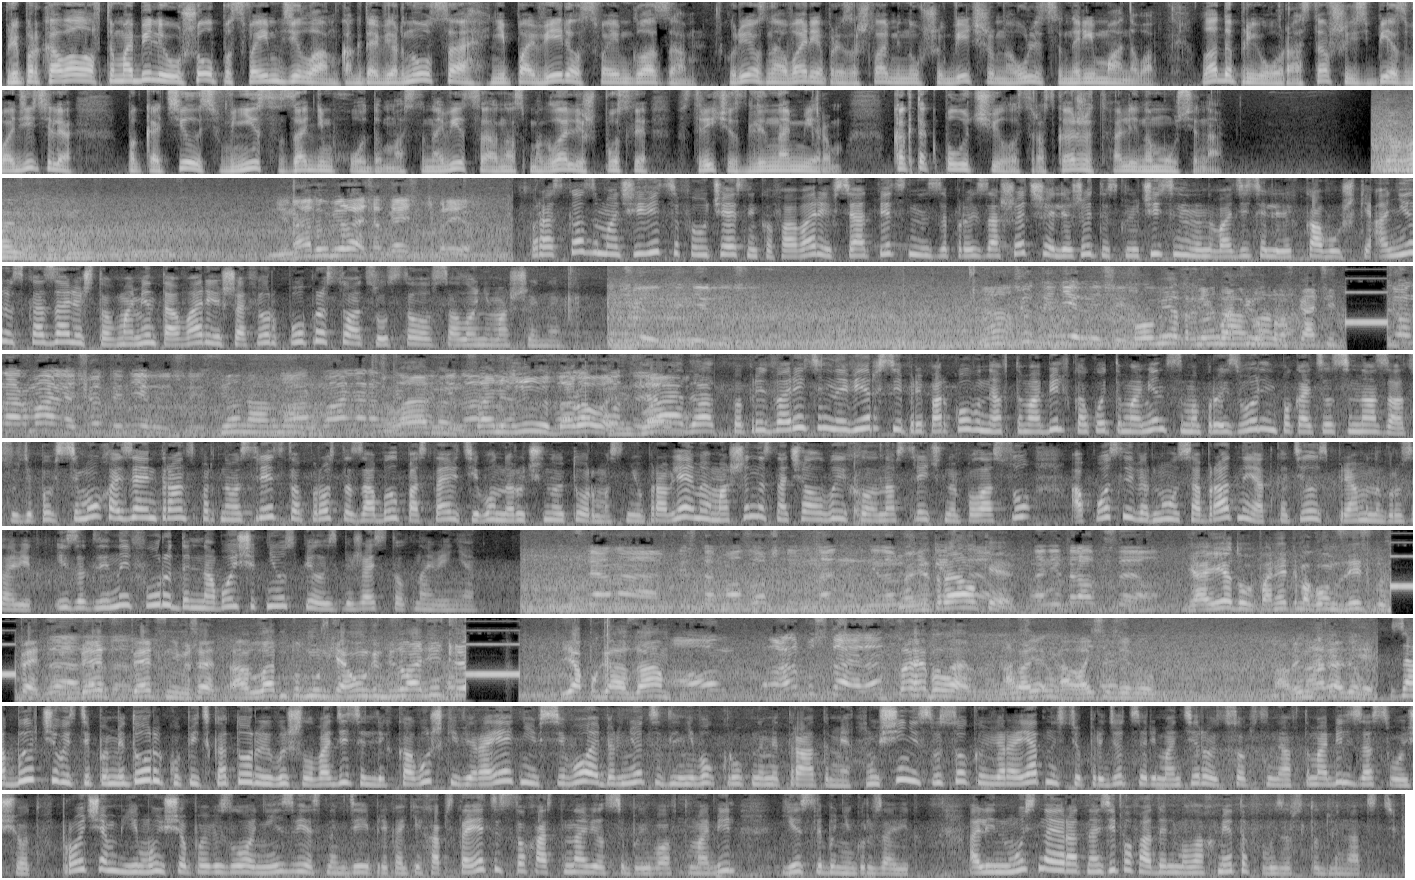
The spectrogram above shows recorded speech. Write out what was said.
Припарковал автомобиль и ушел по своим делам. Когда вернулся, не поверил своим глазам. Курьезная авария произошла минувшим вечером на улице Нариманова. Лада Приора, оставшись без водителя, покатилась вниз задним ходом. Остановиться она смогла лишь после встречи с длинномером. Как так получилось, расскажет Алина Мусина. Давай. Не надо убирать, сейчас гаишники приедут. По рассказам очевидцев и участников аварии, вся ответственность за произошедшее лежит исключительно на водителе легковушки. Они рассказали, что в момент аварии шофер попросту отсутствовал в салоне машины. Чего ты нервничаешь? А? Чего ты нервничаешь? Полметра не хватило проскочить. Все нормально, чего ты нервничаешь? Все нормально. Нормально разговаривай. Ладно, не сами надо. живы, здоровы? Да, да. По предварительной версии, припаркованный автомобиль в какой-то момент самопроизвольно покатился назад. Судя по всему, хозяин транспортного средства просто забыл поставить его на ручной тормоз. Неуправляемая машина сначала выехала на встречную полосу, а после вернулась обратно и откатилась прямо на грузовик. Из-за длины фуры дальнобойщик не успел избежать столкновения. Если она без тормозов, что ли, на, не На нейтралке? стояла? На нейтралке стояла. Я еду, понять не могу, он здесь пять, Да, пять, да, да. пять не мешает. А ладно, тут мужики, а он говорит, без водителя, я по газам. А он, она пустая, да? Пустая была. без водителя. водитель где был? На рынок ходил. Забывчивость и помидоры, купить которые вышел водитель легковушки, вероятнее всего обернется для него крупными тратами. Мужчине с высокой вероятностью придется ремонтировать собственный автомобиль за свой счет. Впрочем, ему еще повезло. Неизвестно, где и при каких обстоятельствах остановился бы его автомобиль, если бы не грузовик. Алина Мусина, Айрат Назипов, Адель Малахметов, вызов 112.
